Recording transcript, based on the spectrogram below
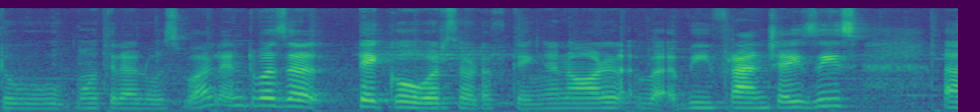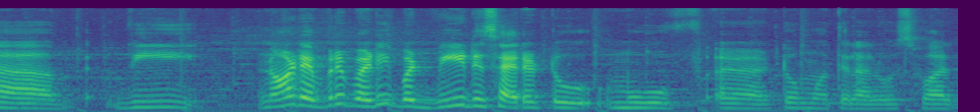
to Motilal Oswal and it was a takeover sort of thing. And all we franchisees uh, we not everybody but we decided to move uh, to Motilal Oswal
